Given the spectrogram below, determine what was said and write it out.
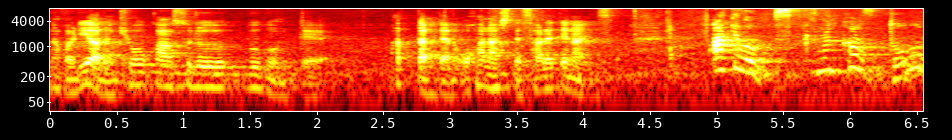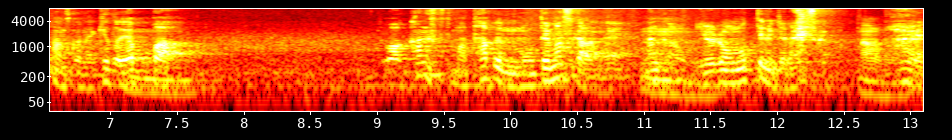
なんかリアルに共感する部分ってあったみたいなお話ってされてないんですか？あけど少なからずどうなんですかね。けどやっぱ、わかんないですけどまあ多分モテますからね、なんかいろいろ思ってるんじゃないですか。なるほど。はい、ね、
